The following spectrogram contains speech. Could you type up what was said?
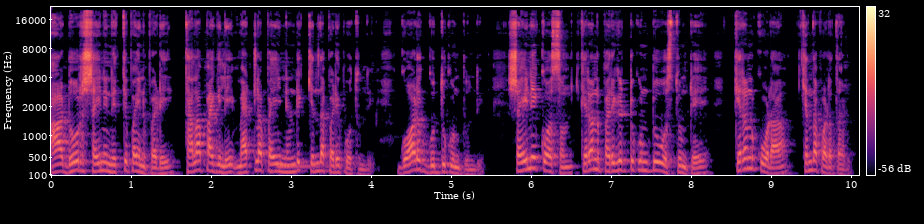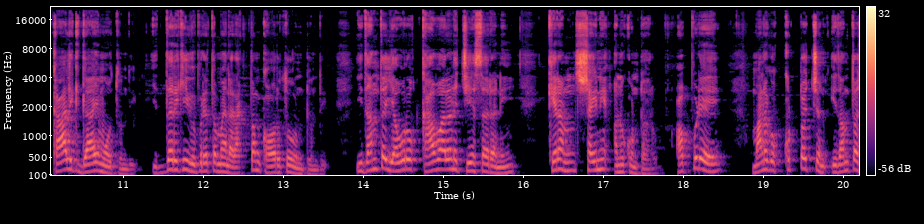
ఆ డోర్ షైని నెత్తిపైన పడి తల పగిలి మెట్లపై నుండి కింద పడిపోతుంది. గోడకు గుద్దుకుంటుంది. షైని కోసం కిరణ్ పరిగెట్టుకుంటూ వస్తుంటే కిరణ్ కూడా కింద పడతాడు. కాలికి గాయమవుతుంది. ఇద్దరికీ విపరీతమైన రక్తం కారుతూ ఉంటుంది. ఇదంతా ఎవరో కావాలని చేశారని కిరణ్ షైని అనుకుంటారు. అప్పుడే మనకు కుట్టొచ్చన్ ఇదంతా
